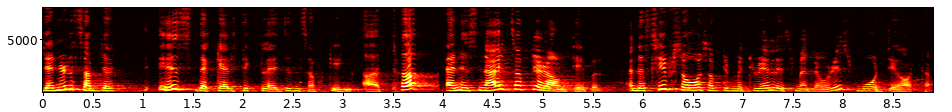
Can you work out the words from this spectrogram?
general subject is the Celtic legends of King Arthur and his Knights of the Round Table and the chief source of the material is Malory's Morte d'Arthur.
